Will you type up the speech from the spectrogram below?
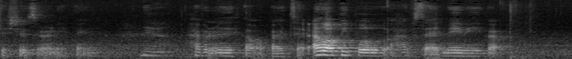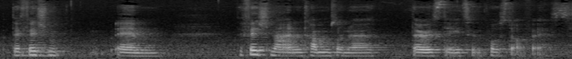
dishes or anything. yeah. Haven't really thought about it. A lot of people have said maybe, but the fish, Mm. um, the fish man comes on a Thursday to the post office.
